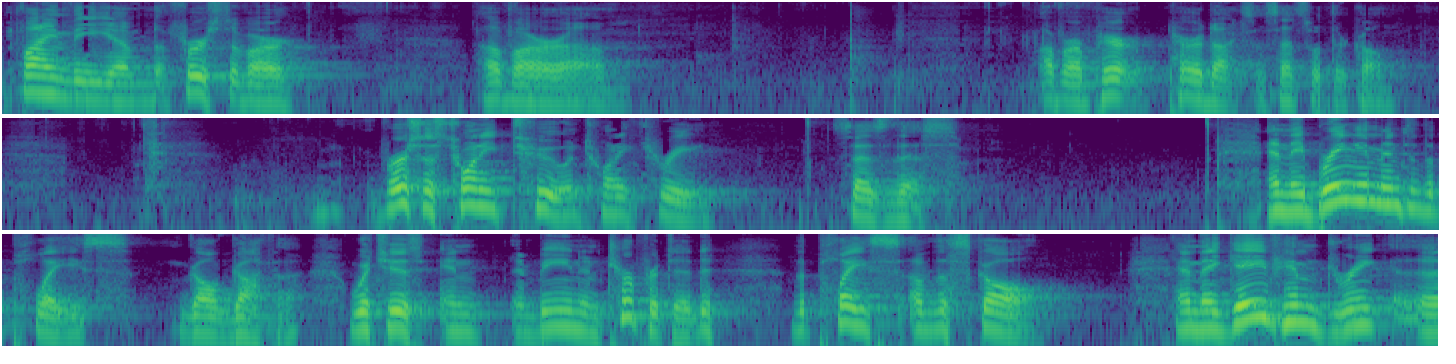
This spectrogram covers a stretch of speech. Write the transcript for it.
find the, um, the first of our, of our, um, of our par- paradoxes. That's what they're called. Verses 22 and 23 says this. And they bring him into the place, Golgotha, which is in, being interpreted the place of the skull. And they gave him, drink, uh,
